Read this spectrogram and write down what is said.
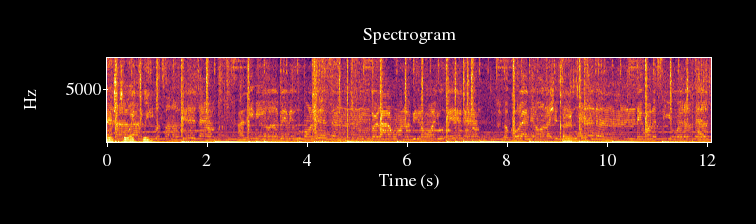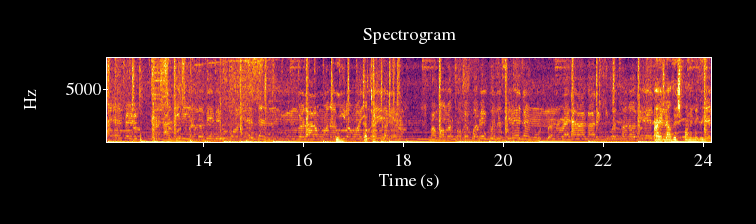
Most likely. Boom, got that guy. Alright, now they're spawning over here.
